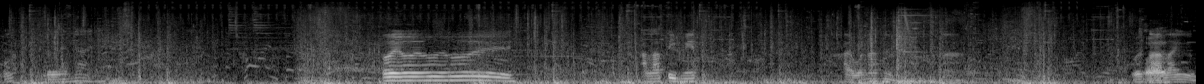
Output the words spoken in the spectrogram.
เอ้ยเดินได้นะเฮ้ยเฮ้ยเฮ้ยเฮ้ยอาราติเมตขายวันหน้าหนึ่งอ่า เวอร์สาอะไรอยู่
